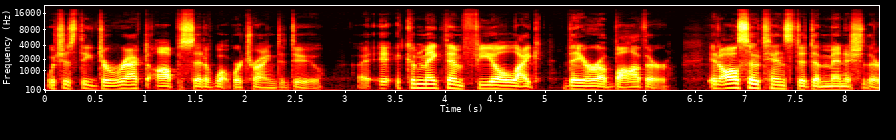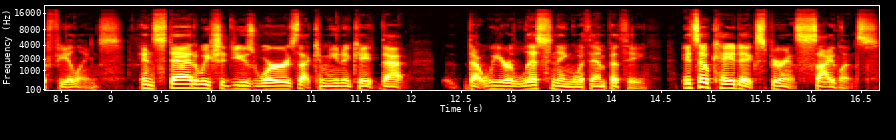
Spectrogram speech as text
which is the direct opposite of what we're trying to do. It, it make them feel like they are a bother it also tends to diminish their feelings. Instead, we should use words that communicate that that we are listening with empathy. It's okay to experience silence.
